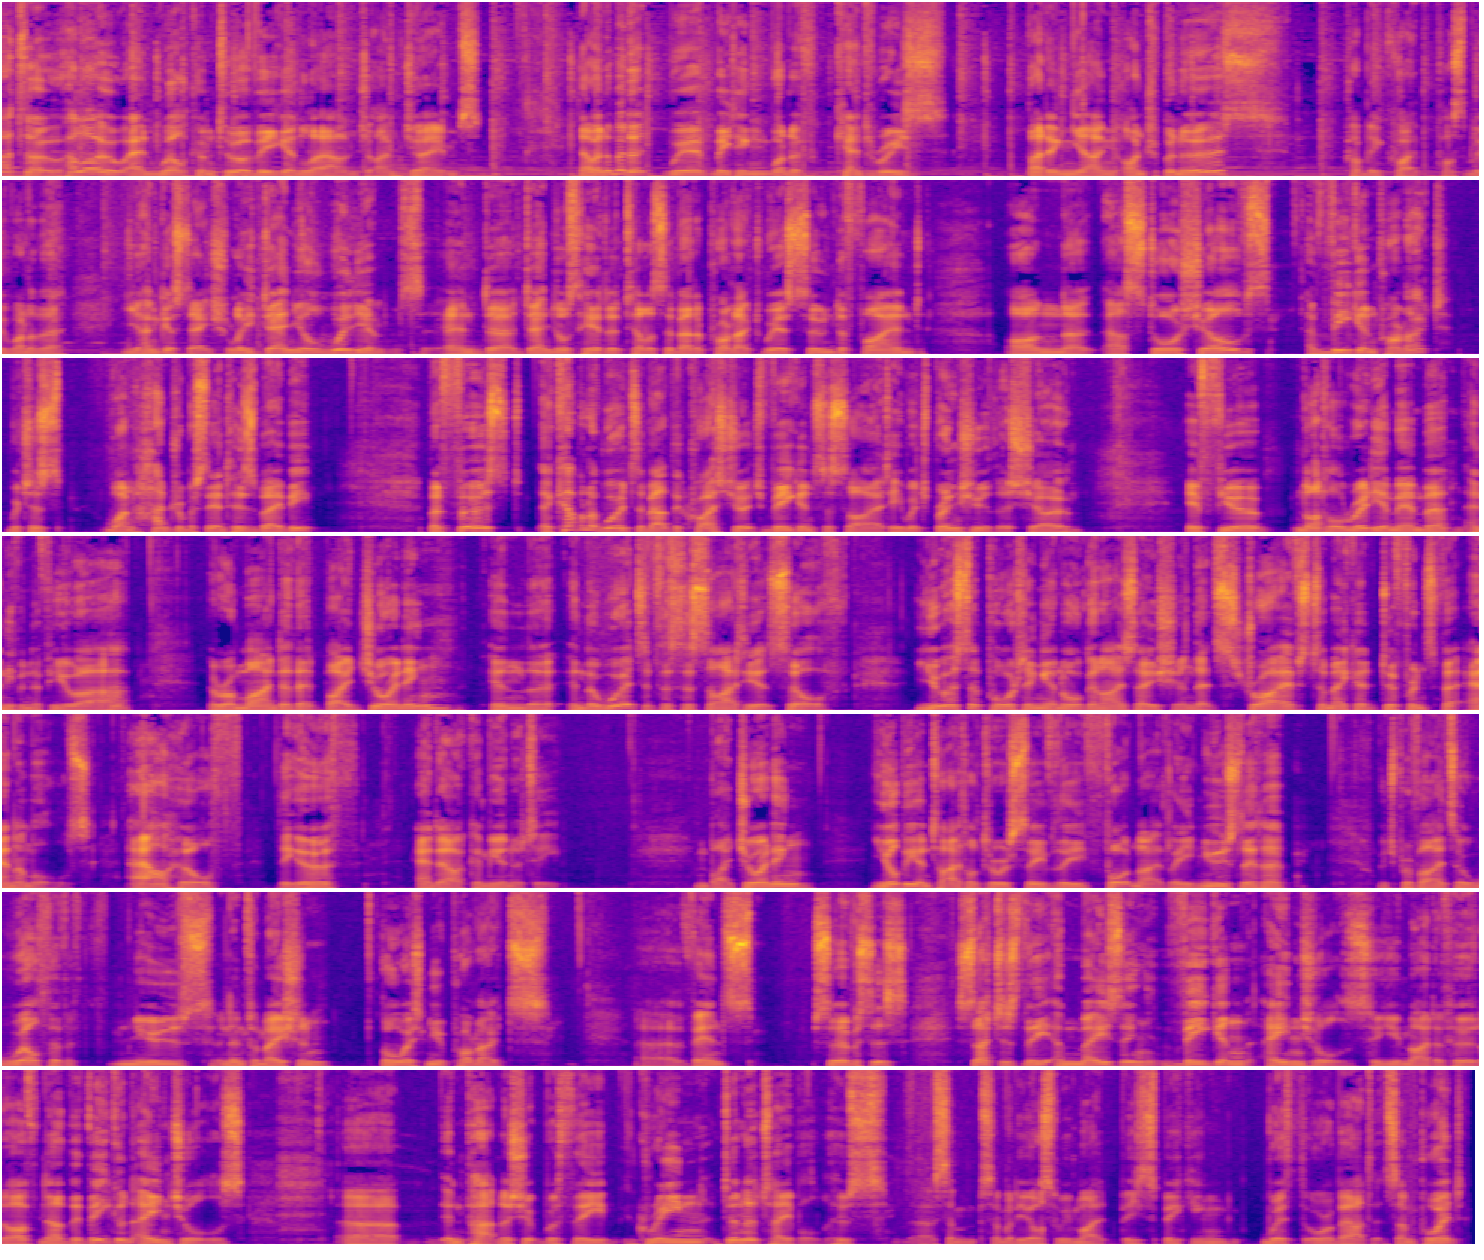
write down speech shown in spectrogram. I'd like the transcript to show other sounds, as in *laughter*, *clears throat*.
Tato. Hello and welcome to a vegan lounge. I'm James. Now, in a minute, we're meeting one of Canterbury's budding young entrepreneurs, probably quite possibly one of the youngest, actually, Daniel Williams. And uh, Daniel's here to tell us about a product we're soon to find on uh, our store shelves, a vegan product, which is 100% his baby. But first, a couple of words about the Christchurch Vegan Society, which brings you this show. If you're not already a member, and even if you are, a reminder that by joining, in the, in the words of the Society itself, you are supporting an organisation that strives to make a difference for animals, our health, the earth, and our community. And by joining, you'll be entitled to receive the fortnightly newsletter, which provides a wealth of news and information, always new products, uh, events, services, such as the amazing Vegan Angels, who you might have heard of. Now, the Vegan Angels, uh, in partnership with the Green Dinner Table, who's uh, some, somebody else we might be speaking with or about at some point,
